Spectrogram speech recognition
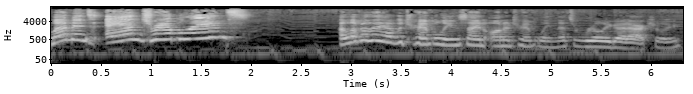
Lemons and trampolines? I love how they have the trampoline sign on a trampoline. That's really good, actually.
